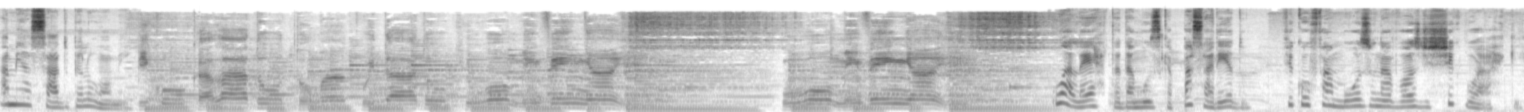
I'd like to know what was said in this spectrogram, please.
ameaçado pelo homem. Fico calado, toma cuidado que o homem vem aí. O homem vem aí. O alerta da música Passaredo ficou famoso na voz de Chico Buarque.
